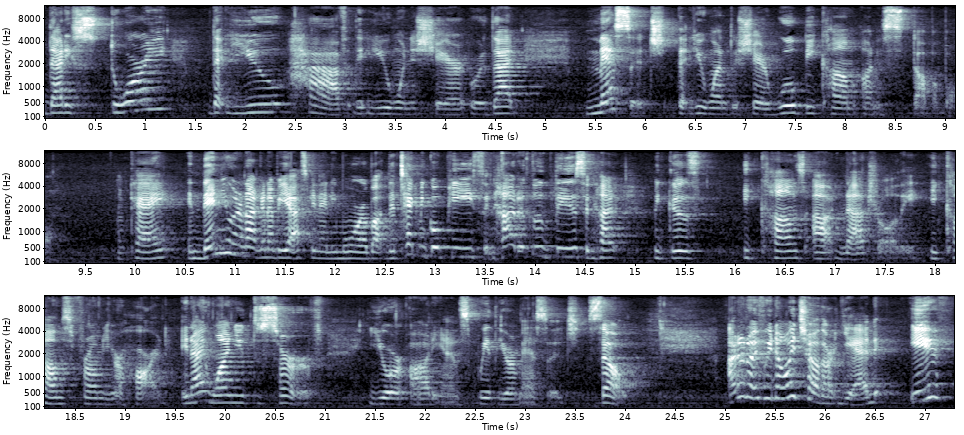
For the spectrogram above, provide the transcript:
That is story that you have that you want to share or that message that you want to share will become unstoppable okay? And then you're not going to be asking anymore about the technical piece and how to do this and how because it comes out naturally. It comes from your heart. And i want you to serve your audience with your message. So i don't know if we know each other yet. If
